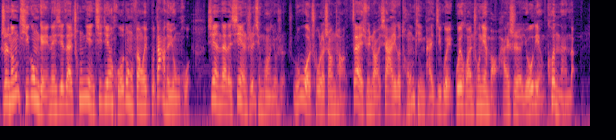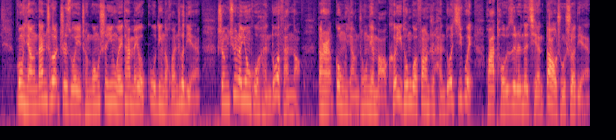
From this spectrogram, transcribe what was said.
只能提供给那些在充电期间活动范围不大的用户。现在的现实情况就是，如果出了商场，再寻找下一个同品牌机柜归还充电宝，还是有点困难的。共享单车之所以成功，是因为它没有固定的还车点，省去了用户很多烦恼。当然，共享充电宝可以通过放置很多机柜，花投资人的钱到处设点。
